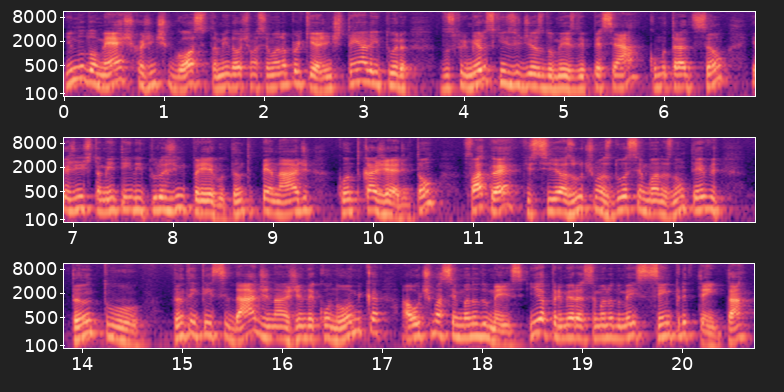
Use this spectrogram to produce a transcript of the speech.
E no doméstico a gente gosta também da última semana porque a gente tem a leitura dos primeiros 15 dias do mês do IPCA, como tradição, e a gente também tem leituras de emprego, tanto PNAD quanto CAGED. Então, fato é que se as últimas duas semanas não teve tanto tanta intensidade na agenda econômica, a última semana do mês e a primeira semana do mês sempre tem, tá?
